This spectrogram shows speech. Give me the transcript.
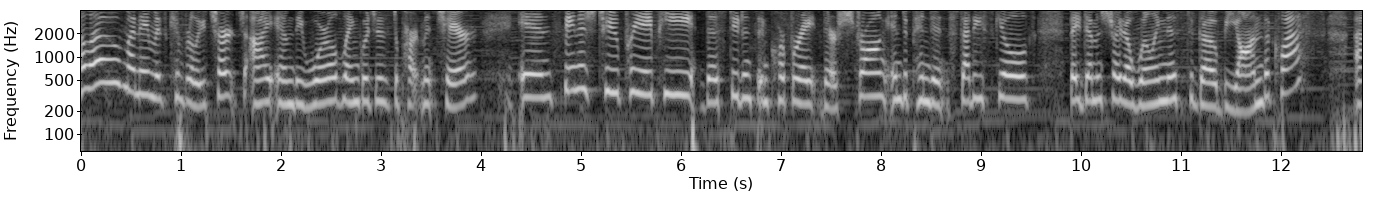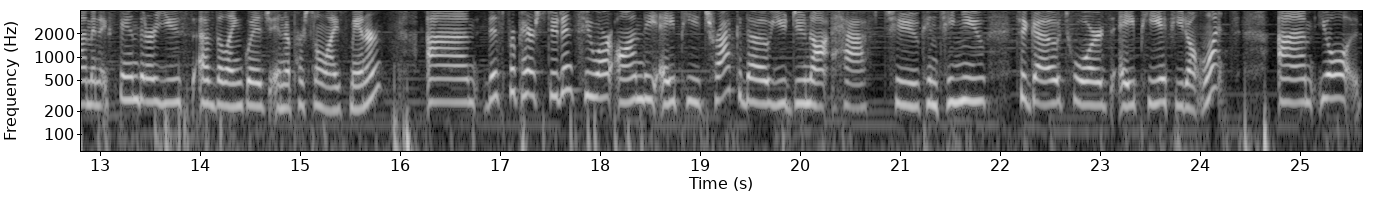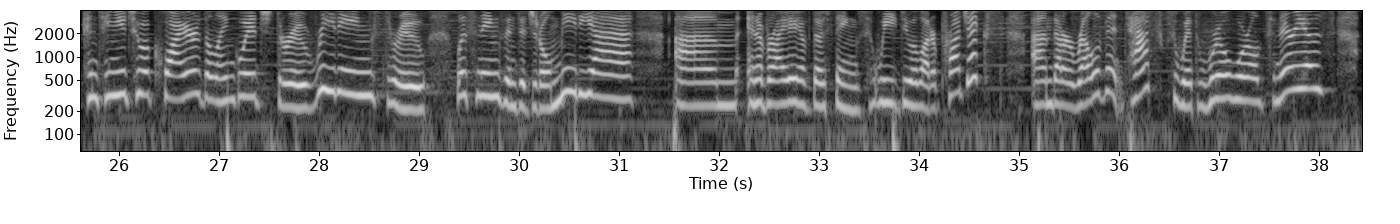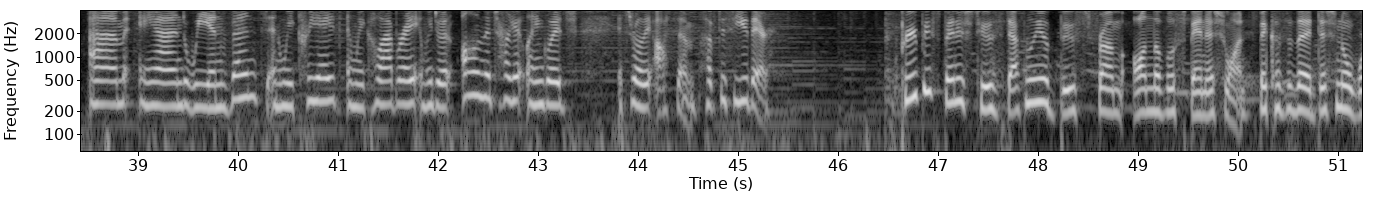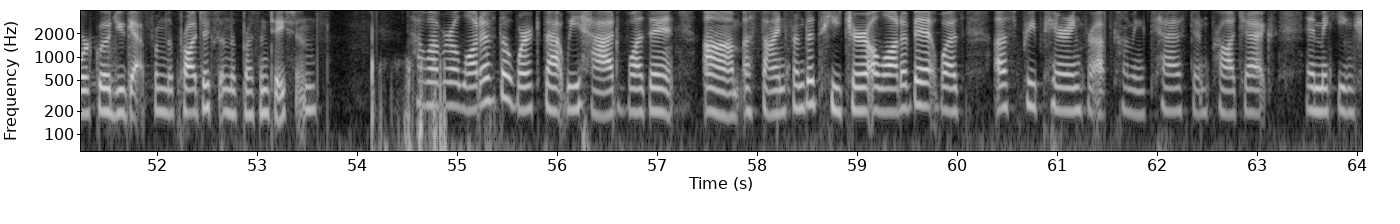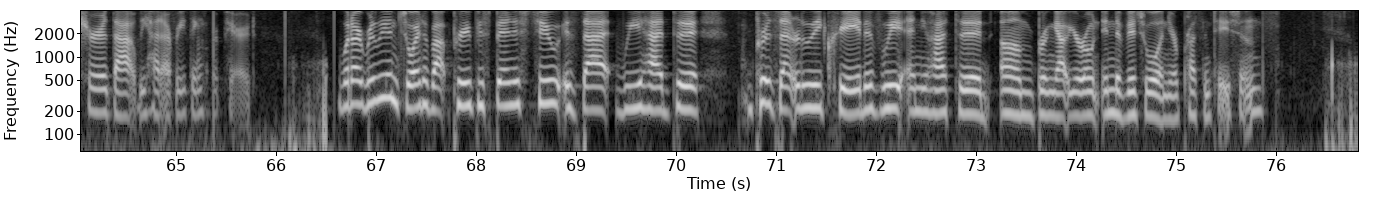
Hello, my name is Kimberly Church. I am the World Languages Department Chair. In Spanish 2 Pre AP, the students incorporate their strong independent study skills. They demonstrate a willingness to go beyond the class um, and expand their use of the language in a personalized manner. Um, this prepares students who are on the AP track, though you do not have to continue to go towards AP if you don't want. Um, you'll continue to acquire the language through readings, through listenings and digital media, um, and a variety of those things. We do a lot of projects um, that are relevant tasks with real world scenarios, um, and we invent and we create and we collaborate and we do it all in the target language. It's really awesome. Hope to see you there. Pre-AP Spanish 2 is definitely a boost from on-level Spanish 1 because of the additional workload you get from the projects and the presentations. However, a lot of the work that we had wasn't um, assigned from the teacher. A lot of it was us preparing for upcoming tests and projects and making sure that we had everything prepared. What I really enjoyed about Pre-AP Spanish 2 is that we had to present really creatively and you had to um, bring out your own individual in your presentations.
